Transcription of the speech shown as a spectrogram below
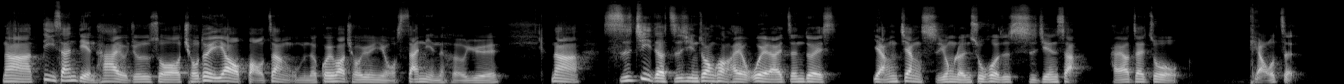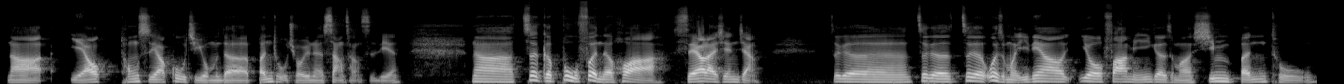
那第三点，他还有就是说，球队要保障我们的规划球员有三年的合约。那实际的执行状况，还有未来针对洋将使用人数或者是时间上，还要再做调整。那也要同时要顾及我们的本土球员的上场时间。那这个部分的话，谁要来先讲？这个、这个、这个，为什么一定要又发明一个什么新本土？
